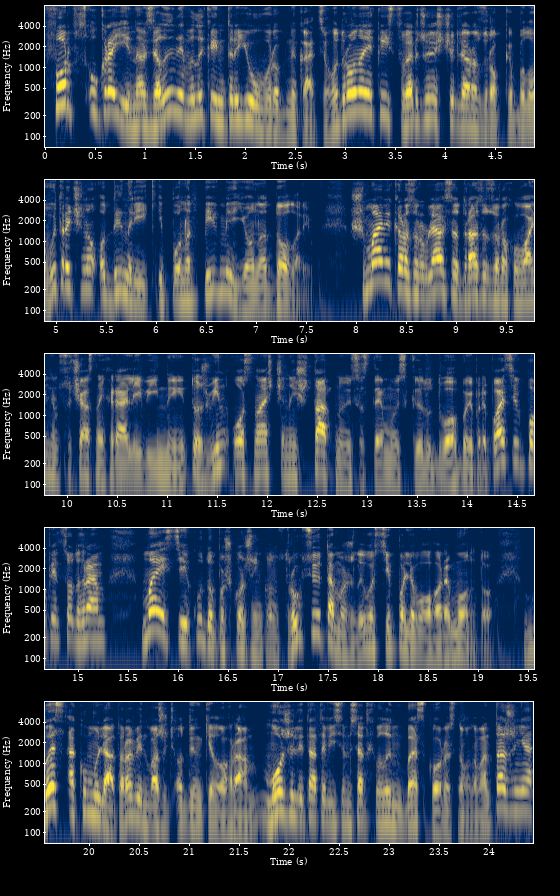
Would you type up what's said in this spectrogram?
Forbes Україна взяли невелике інтерв'ю у виробника цього дрона, який стверджує, що для розробки було витрачено один рік і понад півмільйона доларів. Шмавік розроблявся одразу з урахуванням сучасних реалій війни, тож він оснащений штатною системою скиду двох боєприпасів по 500 грам, має стійку до пошкоджень конструкцію та можливості польового ремонту. Без акумулятора він важить 1 кг, може літати 80 хвилин без корисного навантаження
